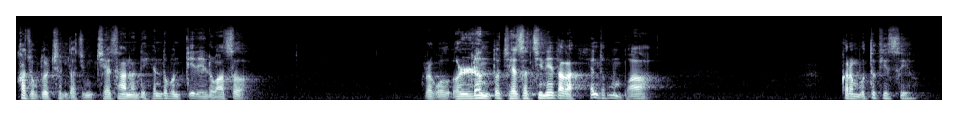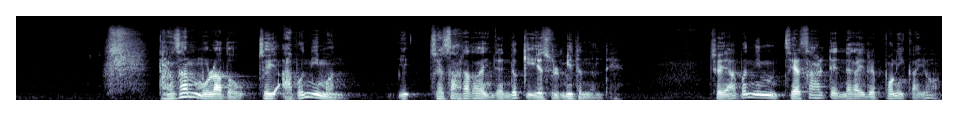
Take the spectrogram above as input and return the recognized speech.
가족들 전부 다 지금 제사하는데 핸드폰 띠리러 와서 그리고 얼른 또 제사 지내다가 핸드폰 봐. 그럼 어떻게 했어요? 다른 사람은 몰라도 저희 아버님은 이 제사하다가 이제 늦게 예수를 믿었는데 저희 아버님 제사할 때 내가 이래 보니까요.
